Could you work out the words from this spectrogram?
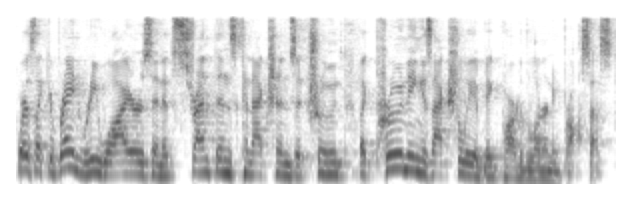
whereas like your brain rewires and it strengthens connections, it prunes. Like pruning is actually a big part of the learning process.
